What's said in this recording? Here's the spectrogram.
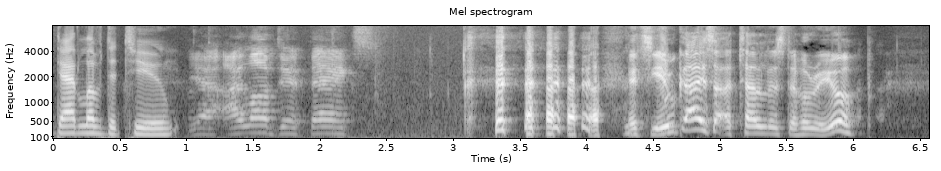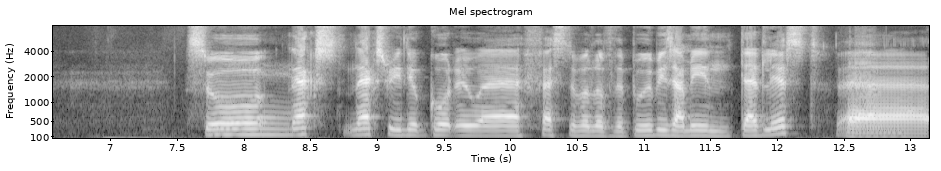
Dad loved it too. Yeah, I loved it. Thanks. It's you guys that are telling us to hurry up. So Yeah. next, next we go to uh, Festival of the Boobies. I mean, Deadliest. Um, Uh,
